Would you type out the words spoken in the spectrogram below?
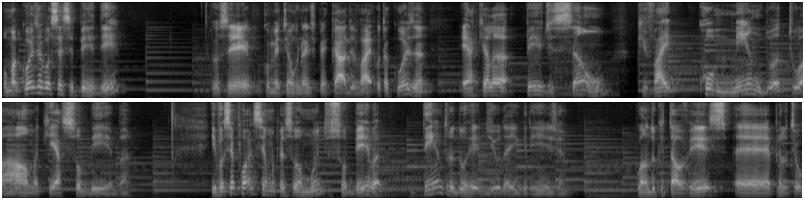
Uma coisa é você se perder, você cometeu um grande pecado e vai. Outra coisa é aquela perdição que vai comendo a tua alma, que é a soberba. E você pode ser uma pessoa muito soberba dentro do redil da igreja, quando que talvez é, pelo teu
